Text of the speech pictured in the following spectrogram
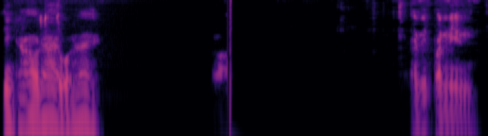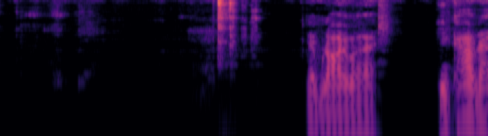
กินข้าวได้เว้ยอันนี้ปลานินเรียบร้อยเว้ยกินข้าวได้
